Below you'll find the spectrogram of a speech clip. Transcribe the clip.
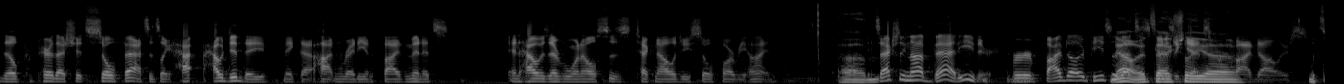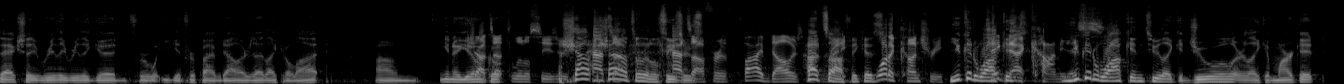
they'll prepare that shit so fast. It's like how, how did they make that hot and ready in five minutes? And how is everyone else's technology so far behind? it's actually not bad either for five dollar pizza. Um, No, that's it's actually, it uh, for five dollars. It's actually really, really good for what you get for five dollars. I like it a lot. Um, you know, you Shouts don't go. out to Little Caesars. shout- shout out to Little Hats off for five dollars. Hats off, because what a country. You could walk Take in, that, communist. You could walk into like a jewel or like a market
